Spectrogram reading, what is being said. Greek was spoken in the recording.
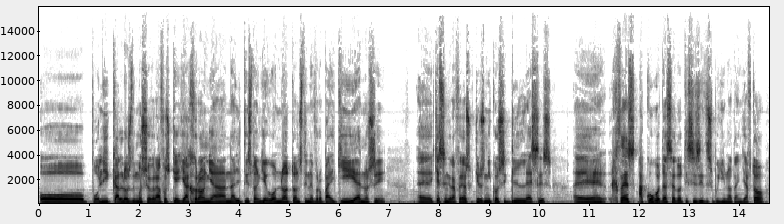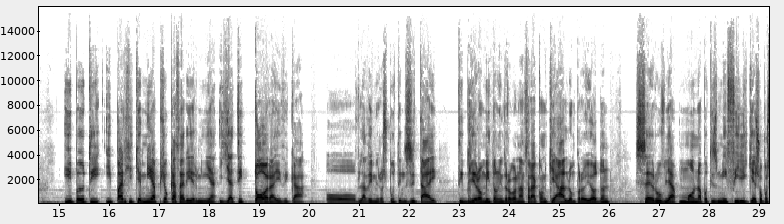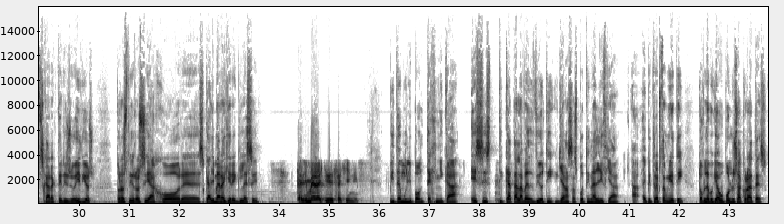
ο πολύ καλός δημοσιογράφος και για χρόνια αναλυτής των γεγονότων στην Ευρωπαϊκή Ένωση ε, και συγγραφέας, ο κύριος Νίκος Συγκλέσης, ε, χθες ακούγοντας εδώ τη συζήτηση που γινόταν γι' αυτό, είπε ότι υπάρχει και μία πιο καθαρή ερμηνεία γιατί τώρα ειδικά ο Βλαδίμηρος Πούτιν ζητάει την πληρωμή των υδρογονανθράκων και άλλων προϊόντων σε ρούβλια μόνο από τις μη φιλικές όπως τις χαρακτηρίζει ο ίδιος προς τη Ρωσία χώρες. Καλημέρα κύριε Γκλέση. Καλημέρα κύριε Σαχίνη. Πείτε μου λοιπόν τεχνικά εσείς τι καταλαβαίνετε, διότι για να σας πω την αλήθεια, επιτρέψτε μου γιατί το βλέπω και από πολλούς ακροατές.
